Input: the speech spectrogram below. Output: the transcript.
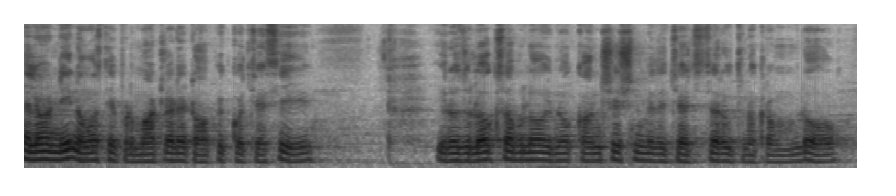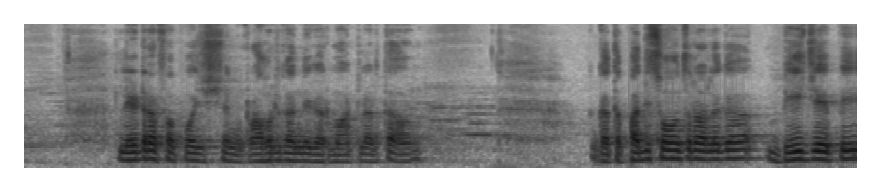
హలో అండి నమస్తే. ఇప్పుడు మాట్లాడే టాపిక్ వచ్చేసి ఈరోజు లోక్సభలో ఎన్నో కాన్స్టిట్యూషన్ మీద చర్చ జరుగుతున్న క్రమంలో leader of opposition Rahul Gandhi garu మాట్లాడుతూ గత పది సంవత్సరాలుగా బీజేపీ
